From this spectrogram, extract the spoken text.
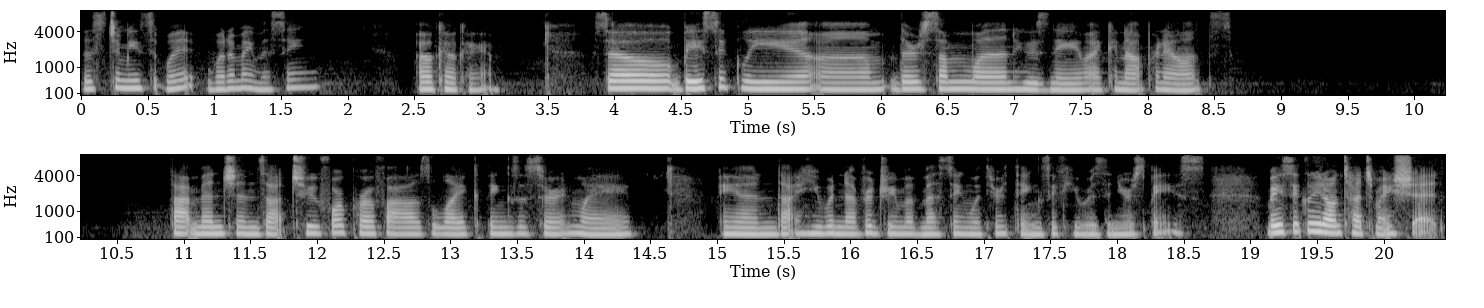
This to me, what what am I missing? Okay, okay. So basically, um, there's someone whose name I cannot pronounce that mentions that two four profiles like things a certain way, and that he would never dream of messing with your things if he was in your space. Basically, don't touch my shit.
